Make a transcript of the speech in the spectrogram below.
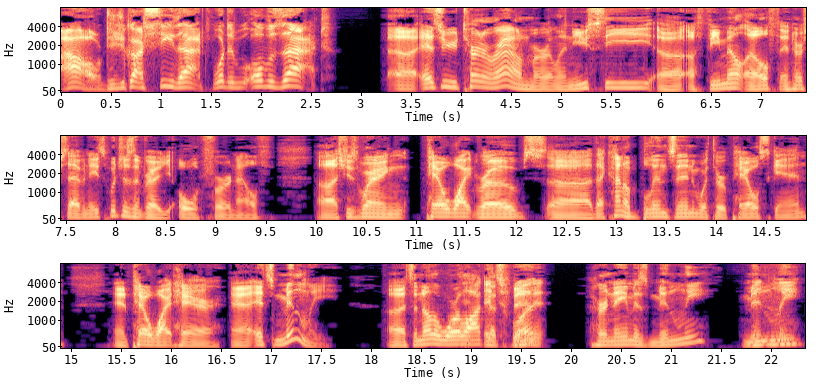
Ow! Did you guys see that? What? What was that? uh, as you turn around, Merlin, you see uh, a female elf in her 70s, which isn't very old for an elf. Uh, she's wearing pale white robes uh, that kind of blends in with her pale skin and pale white hair. Uh, it's Minley. Uh, it's another warlock It's that's been. what? Her name is Minley. Minley?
